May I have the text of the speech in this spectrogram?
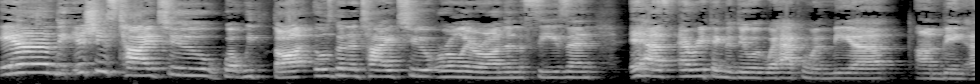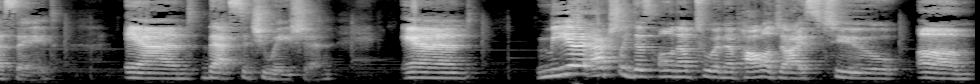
And the issues tied to what we thought it was going to tie to earlier on in the season it has everything to do with what happened with Mia um, being essayed. and that situation. And Mia actually does own up to and apologize to, um,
